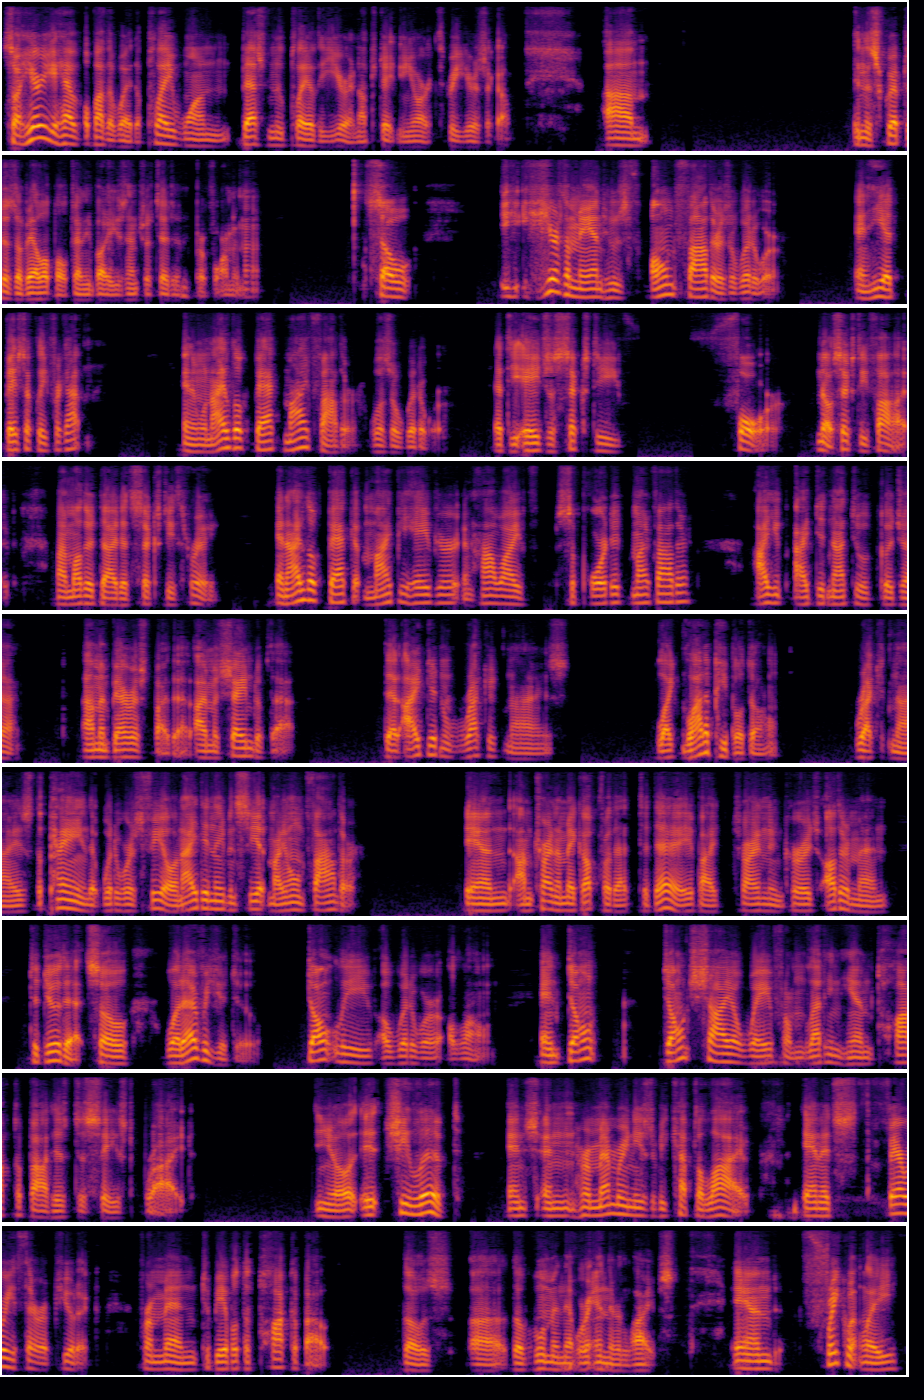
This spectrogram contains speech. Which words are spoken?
So here you have, oh, by the way, the play won Best New Play of the Year in upstate New York three years ago. Um, and the script is available if anybody is interested in performing it. So here's a man whose own father is a widower, and he had basically forgotten. And when I look back, my father was a widower at the age of 64, no, 65. My mother died at 63. And I look back at my behavior and how I supported my father. I, I did not do a good job. I'm embarrassed by that. I'm ashamed of that. That I didn't recognize like a lot of people don't recognize the pain that widowers feel. And I didn't even see it in my own father. And I'm trying to make up for that today by trying to encourage other men to do that. So, whatever you do, don't leave a widower alone. And don't don't shy away from letting him talk about his deceased bride. You know, it, she lived, and and her memory needs to be kept alive, and it's very therapeutic for men to be able to talk about those uh, the women that were in their lives. And frequently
